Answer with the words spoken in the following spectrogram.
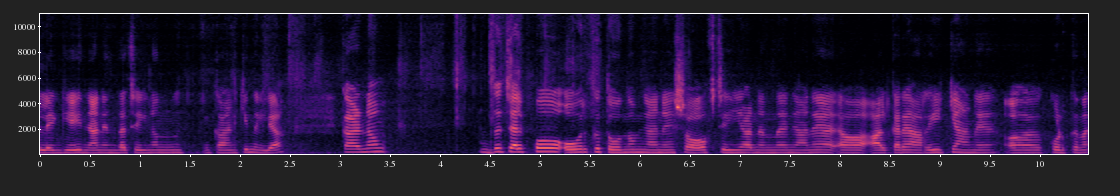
അല്ലെങ്കിൽ ഞാൻ എന്താ ചെയ്യണമെന്നൊന്നും കാണിക്കുന്നില്ല. കാരണം ഇത് ചിലപ്പോൾ ഓർക്ക് തോന്നും ഞാൻ ഷോ ഓഫ് ചെയ്യാണെന്ന് ഞാൻ ആൾക്കാരെ അറിയിക്കാണ് കൊടുക്കുന്ന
